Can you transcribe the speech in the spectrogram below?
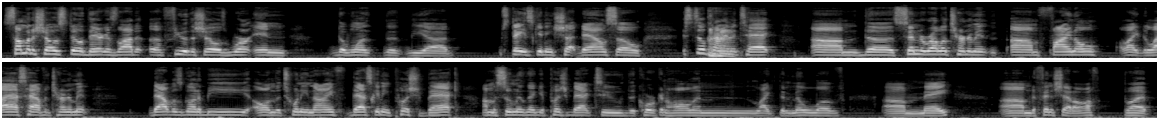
some of the shows still there because a lot of a few of the shows weren't in the one the the uh, states getting shut down, so it's still kind of intact. Um, the Cinderella tournament um, final, like the last half of the tournament, that was going to be on the 29th. That's getting pushed back. I'm assuming it's going to get pushed back to the Korakuen Hall in like the middle of um, May um, to finish that off. But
